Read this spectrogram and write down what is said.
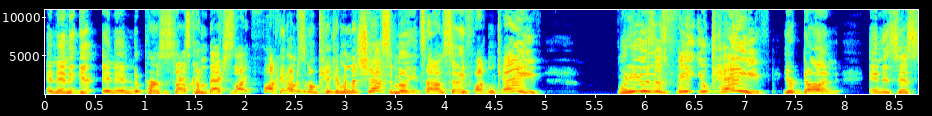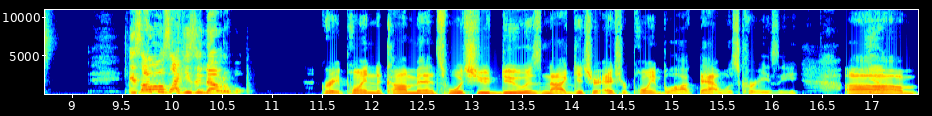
And then it get and then the person starts coming back. She's like, fuck it, I'm just gonna kick him in the chest a million times till they fucking cave. When he uses his feet, you cave. You're done. And it's just, it's almost like he's inevitable. Great point in the comments. What you do is not get your extra point block. That was crazy. Um,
